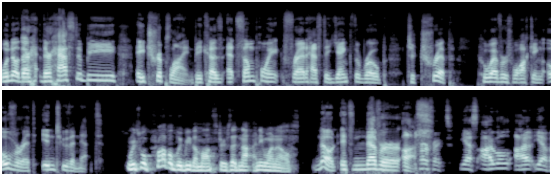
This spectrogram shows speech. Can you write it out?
Well, no, there there has to be a trip line because at some point Fred has to yank the rope to trip whoever's walking over it into the net. Which will probably be the monsters and not anyone else. No, it's never us. Perfect. Yes, I will. I yeah.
